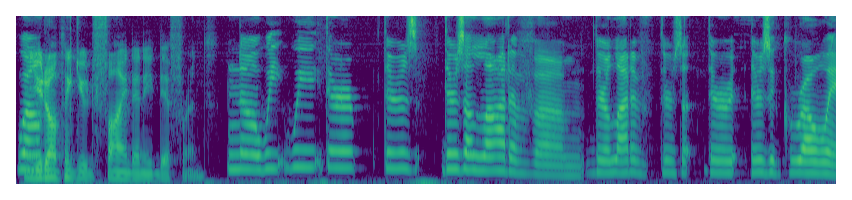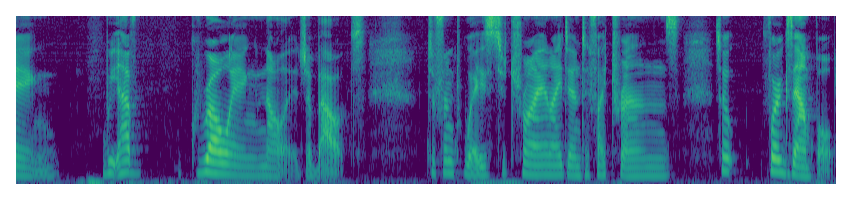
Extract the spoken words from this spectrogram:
well you don't think you'd find any difference? No, we we there there's there's a lot of um there are a lot of there's a there there's a growing we have growing knowledge about different ways to try and identify trends. So, for example,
